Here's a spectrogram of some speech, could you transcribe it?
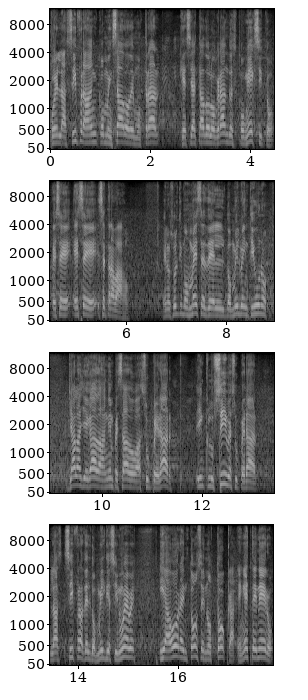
pues las cifras han comenzado a demostrar que se ha estado logrando con éxito ese, ese, ese trabajo. En los últimos meses del 2021 ya las llegadas han empezado a superar, inclusive superar las cifras del 2019 y ahora entonces nos toca en este enero,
